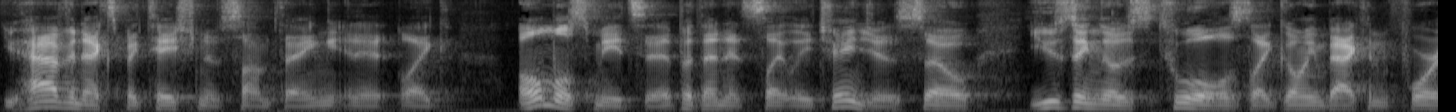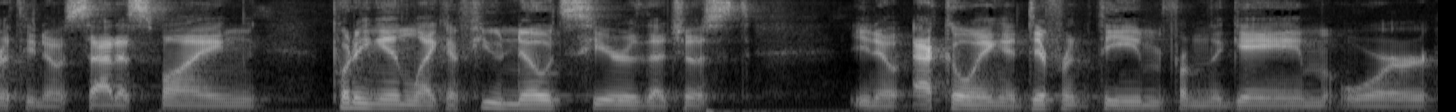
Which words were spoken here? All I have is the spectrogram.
you have an expectation of something and it like almost meets it, but then it slightly changes. So using those tools, like going back and forth, you know, satisfying, putting in like a few notes here that just, you know, echoing a different theme from the game or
